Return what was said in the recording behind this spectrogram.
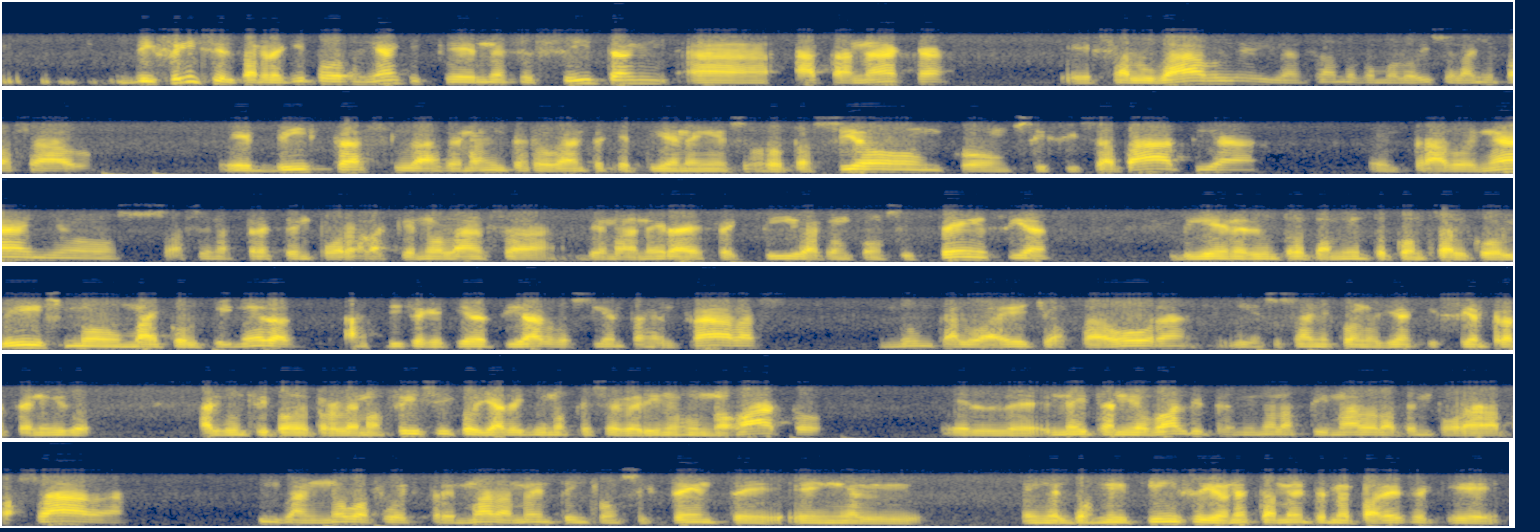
difícil para el equipo de los Yankees que necesitan a, Tanaka eh, saludable y lanzando como lo hizo el año pasado, vistas las demás interrogantes que tienen en su rotación, con Sisi Zapatia, entrado en años, hace unas tres temporadas que no lanza de manera efectiva, con consistencia, viene de un tratamiento contra alcoholismo, Michael Pineda dice que quiere tirar 200 entradas, nunca lo ha hecho hasta ahora y en sus años con los Yankees siempre ha tenido algún tipo de problema físico, ya dijimos que Severino es un novato, el eh, Nathan Iovaldi terminó lastimado la temporada pasada, Iván Nova fue extremadamente inconsistente en el en el 2015 y honestamente me parece que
